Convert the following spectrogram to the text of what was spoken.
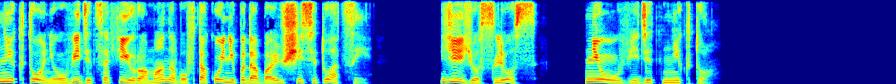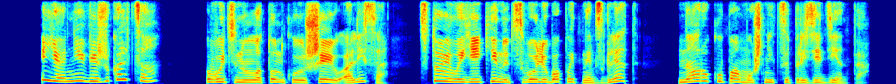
Никто не увидит Софию Романову в такой неподобающей ситуации. Ее слез не увидит никто. «Я не вижу кольца», Вытянула тонкую шею Алиса, стоило ей кинуть свой любопытный взгляд на руку помощницы президента,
